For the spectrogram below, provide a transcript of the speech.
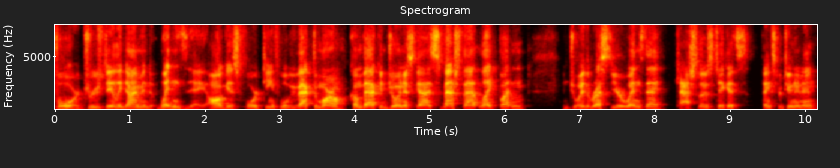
for Drew's Daily Diamond Wednesday, August 14th. We'll be back tomorrow. Come back and join us, guys. Smash that like button. Enjoy the rest of your Wednesday. Cash those tickets. Thanks for tuning in.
